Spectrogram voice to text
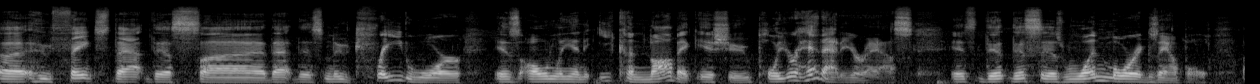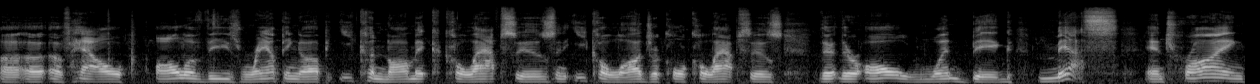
uh, who thinks that this uh, that this new trade war is only an economic issue, pull your head out of your ass. It's, th this is one more example uh, uh, of how all of these ramping up economic collapses and ecological collapses, they're, they're all one big mess. And trying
